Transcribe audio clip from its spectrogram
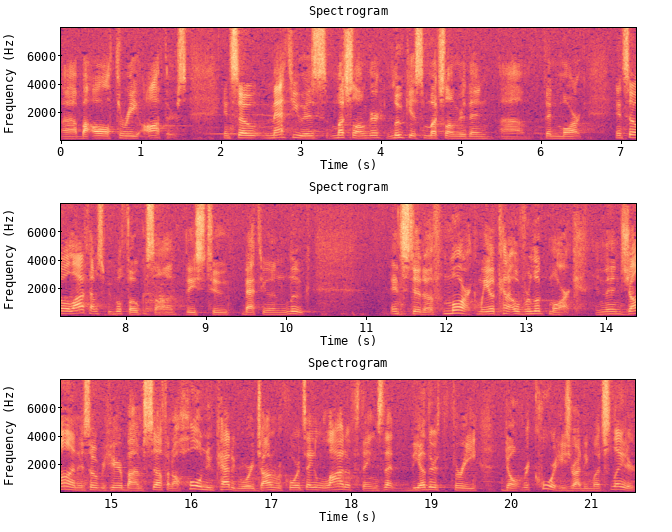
uh, by all three authors. And so Matthew is much longer, Luke is much longer than, um, than Mark. And so a lot of times people focus on these two, Matthew and Luke. Instead of Mark. And we kind of overlook Mark. And then John is over here by himself in a whole new category. John records a lot of things that the other three don't record. He's writing much later.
